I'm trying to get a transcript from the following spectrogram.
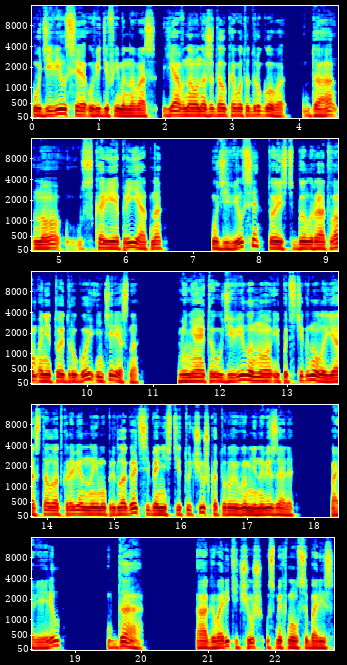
Удивился, увидев именно вас. Явно он ожидал кого-то другого. Да, но скорее приятно. Удивился? То есть был рад вам, а не той другой? Интересно. Меня это удивило, но и подстегнуло. Я стала откровенно ему предлагать себя нести ту чушь, которую вы мне навязали. Поверил? Да. А говорите чушь, усмехнулся Борис.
